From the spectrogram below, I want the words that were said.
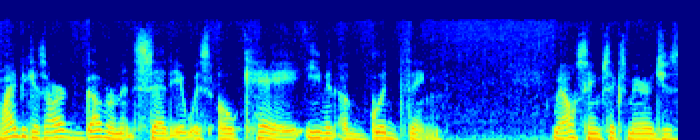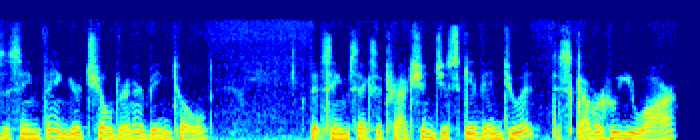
Why? Because our government said it was okay, even a good thing. Well, same-sex marriage is the same thing. Your children are being told that same-sex attraction, just give in to it, discover who you are,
